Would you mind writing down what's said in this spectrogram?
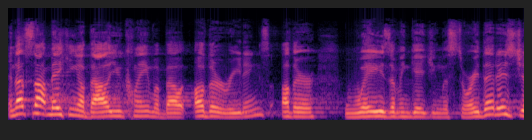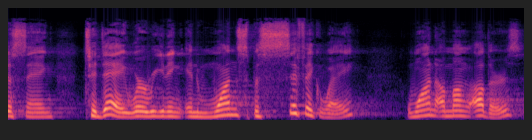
And that's not making a value claim about other readings, other ways of engaging the story. That is just saying today we're reading in one specific way, one among others,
